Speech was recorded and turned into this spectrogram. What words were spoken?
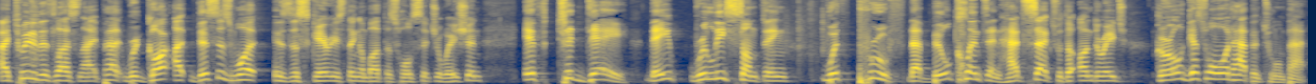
I tweeted this last night, Pat. Regard, I, this is what is the scariest thing about this whole situation. If today they release something with proof that Bill Clinton had sex with an underage girl, guess what would happen to him, Pat?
